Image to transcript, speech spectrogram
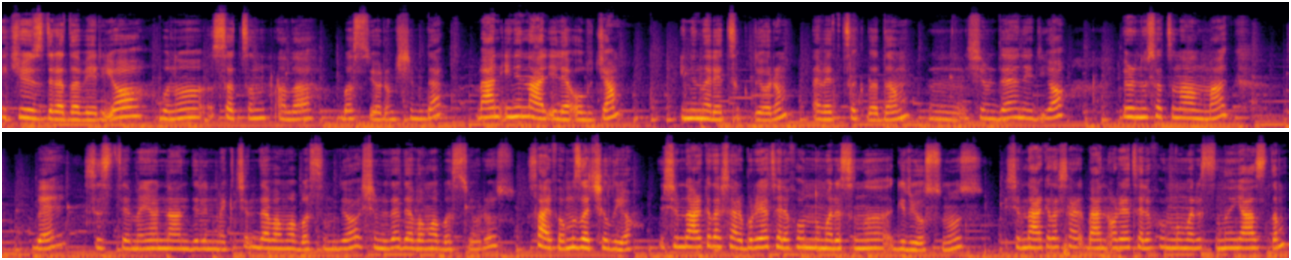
200 lira da veriyor. Bunu satın ala basıyorum şimdi. Ben Ininal ile olacağım. Ininal'e tıklıyorum. Evet tıkladım. Hmm, şimdi ne diyor? Ürünü satın almak ve sisteme yönlendirilmek için devama basın diyor. Şimdi de devama basıyoruz. Sayfamız açılıyor. Şimdi arkadaşlar buraya telefon numarasını giriyorsunuz. Şimdi arkadaşlar ben oraya telefon numarasını yazdım.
